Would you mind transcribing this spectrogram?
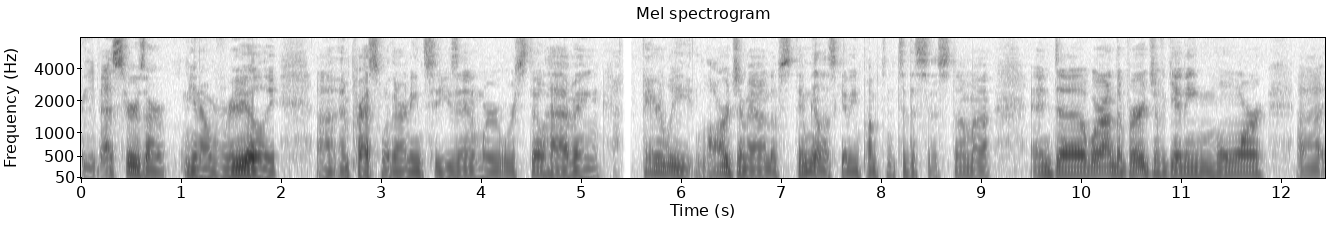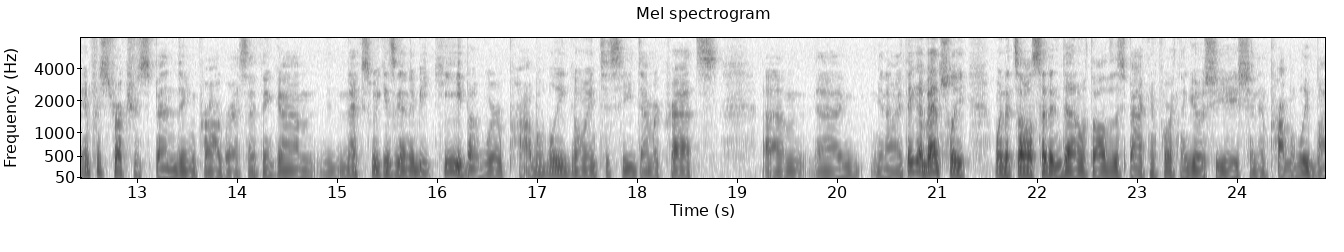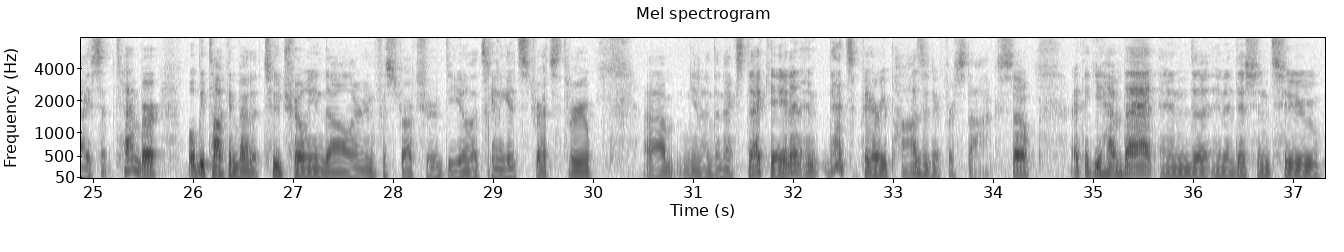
investors are you know really uh, impressed with earnings season. We're we're still having a fairly large amount of stimulus getting pumped into the system, uh, and uh, we're on the verge of getting more uh, infrastructure spending progress. I think um, next week is going to be key, but we're probably going to see Democrats um, uh, you know, I think eventually, when it's all said and done with all this back and forth negotiation, and probably by September, we'll be talking about a two trillion dollar infrastructure deal that's going to get stretched through, um, you know, the next decade, and, and, that's very positive for stocks. So I think you have that, and uh, in addition to,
